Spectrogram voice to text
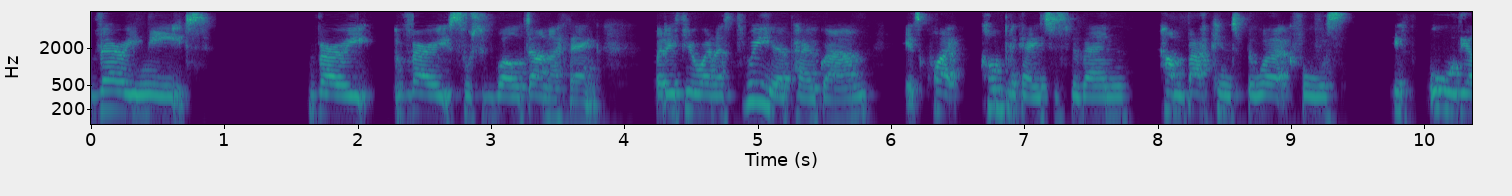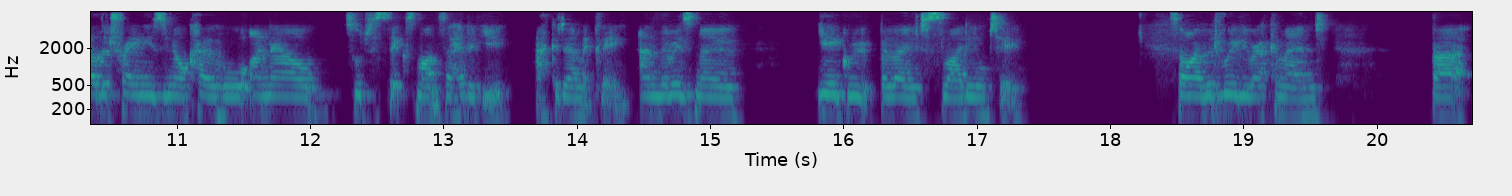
Very neat, very, very sort of well done, I think. But if you're on a three year program, it's quite complicated to then come back into the workforce if all the other trainees in your cohort are now sort of six months ahead of you academically and there is no year group below to slide into. So I would really recommend that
